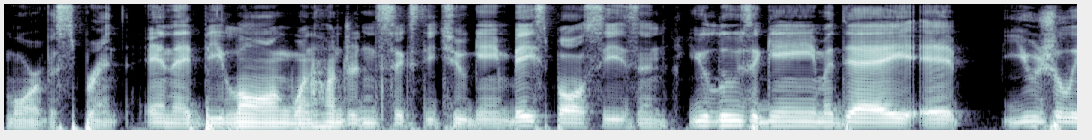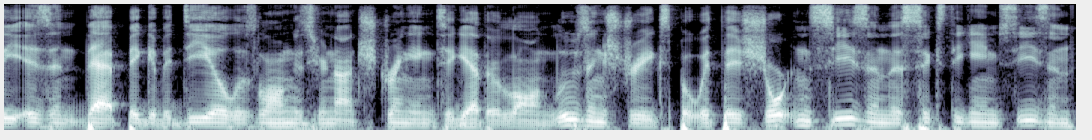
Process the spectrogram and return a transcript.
more of a sprint. In a long 162 game baseball season, you lose a game a day, it usually isn't that big of a deal as long as you're not stringing together long losing streaks. But with this shortened season, this 60 game season,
